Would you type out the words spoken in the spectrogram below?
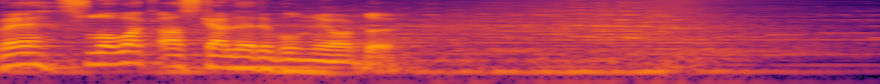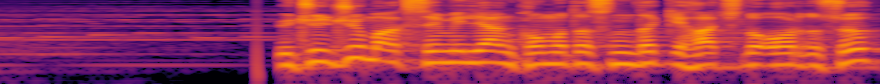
ve Slovak askerleri bulunuyordu. 3. Maximilian komutasındaki Haçlı ordusu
